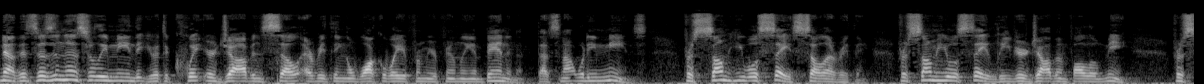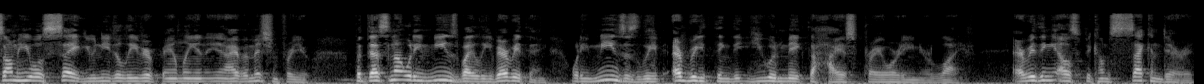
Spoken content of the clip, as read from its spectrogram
Now, this doesn't necessarily mean that you have to quit your job and sell everything and walk away from your family and abandon them. That's not what he means. For some, he will say, sell everything. For some, he will say, leave your job and follow me. For some, he will say, you need to leave your family and, and I have a mission for you. But that's not what he means by leave everything. What he means is leave everything that you would make the highest priority in your life. Everything else becomes secondary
